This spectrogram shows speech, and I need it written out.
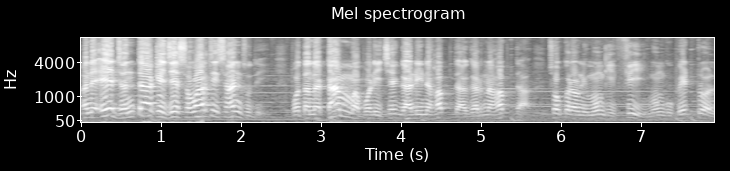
અને એ જનતા કે જે સવારથી સાંજ સુધી પોતાના કામમાં પડી છે, ગાડીના હપ્તા, ઘરના હપ્તા, છોકરાઓની મોંઘી ફી, મોંઘું પેટ્રોલ,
